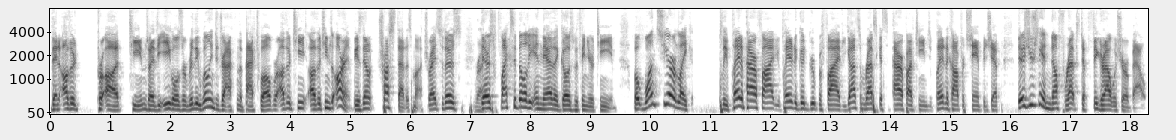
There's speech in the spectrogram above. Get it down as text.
than other uh, teams, right? The Eagles are really willing to draft from the Pac-12, where other te- other teams aren't because they don't trust that as much, right? So there's Right. there's flexibility in there that goes within your team. But once you're like, you played a Power Five, you played at a good group of five, you got some reps against the Power Five teams, you played in a conference championship. There's usually enough reps to figure out what you're about.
